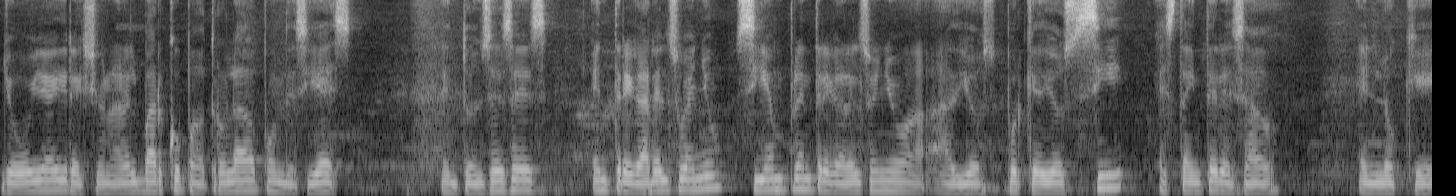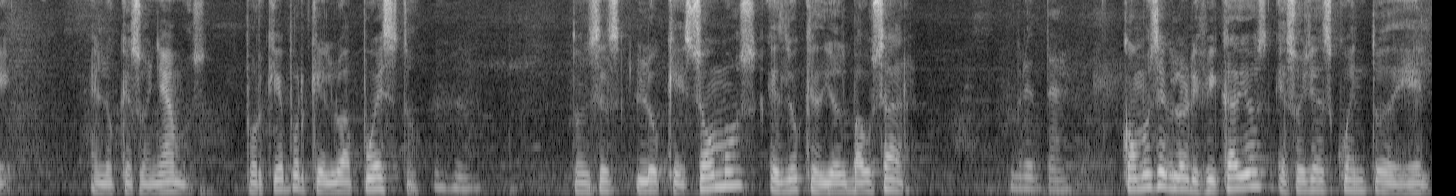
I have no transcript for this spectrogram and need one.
yo voy a direccionar el barco para otro lado, para donde sí es. Entonces es entregar el sueño, siempre entregar el sueño a, Dios, porque Dios sí está interesado en lo que, en lo que soñamos. ¿Por qué? Porque Él lo ha puesto. Entonces, lo que somos es lo que Dios va a usar. Brutal. ¿Cómo se glorifica a Dios? Eso ya es cuento de Él.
